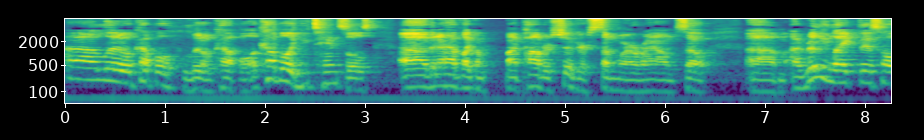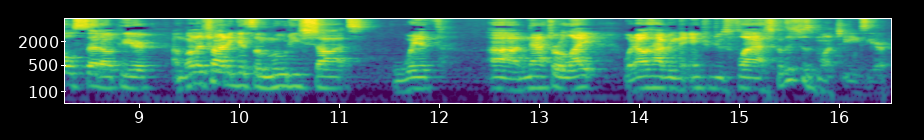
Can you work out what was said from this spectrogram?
A little couple, little couple, a couple of utensils. Uh, then I have like a, my powdered sugar somewhere around. So um, I really like this whole setup here. I'm gonna try to get some moody shots with uh, natural light without having to introduce flash because it's just much easier.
